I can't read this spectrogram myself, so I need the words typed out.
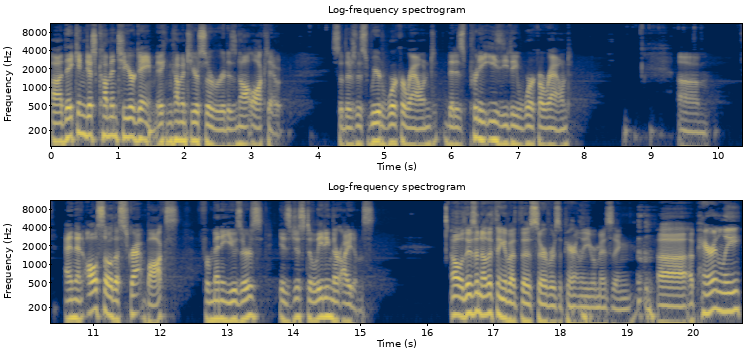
uh, they can just come into your game. They can come into your server. It is not locked out. So there's this weird workaround that is pretty easy to work around. Um, and then also the scrap box for many users is just deleting their items. Oh, there's another thing about the servers apparently you were missing. Uh, apparently,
